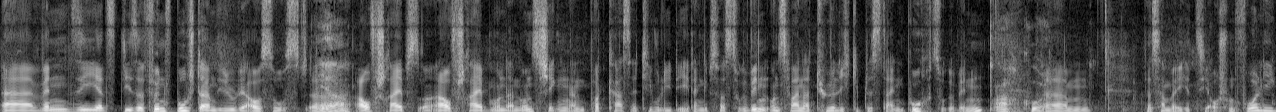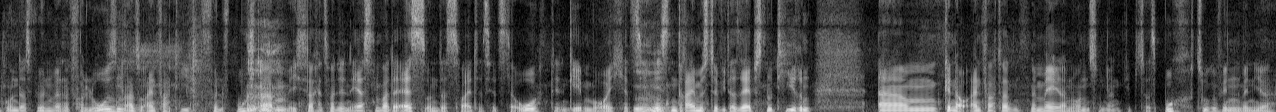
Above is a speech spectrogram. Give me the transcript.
äh, wenn sie jetzt diese fünf Buchstaben, die du dir aussuchst, äh, Ja. aufschreibst, aufschreiben und an uns schicken, an podcast.tivoli.de, dann gibt es was zu gewinnen. Und zwar natürlich gibt es dein Buch zu gewinnen. Ach, cool. Ähm, das haben wir jetzt hier auch schon vorliegen und das würden wir dann verlosen. Also einfach die fünf Buchstaben. Ich sage jetzt mal, den ersten war der S und das zweite ist jetzt der O. Den geben wir euch jetzt. Die nächsten drei müsst ihr wieder selbst notieren. Ähm, genau, einfach dann eine Mail an uns und dann gibt es das Buch zu gewinnen, wenn ihr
